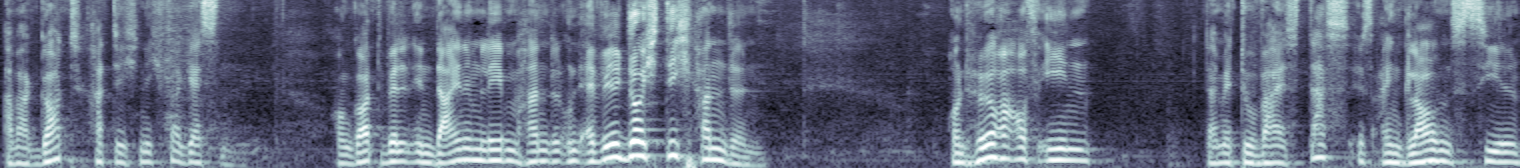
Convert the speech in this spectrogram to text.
Aber Gott hat dich nicht vergessen. Und Gott will in deinem Leben handeln und er will durch dich handeln. Und höre auf ihn, damit du weißt, das ist ein Glaubensziel,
